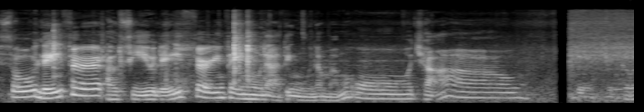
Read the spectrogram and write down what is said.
So, later. I'll see you later. Hintayin mo natin muna mamuo. Ciao! We go.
